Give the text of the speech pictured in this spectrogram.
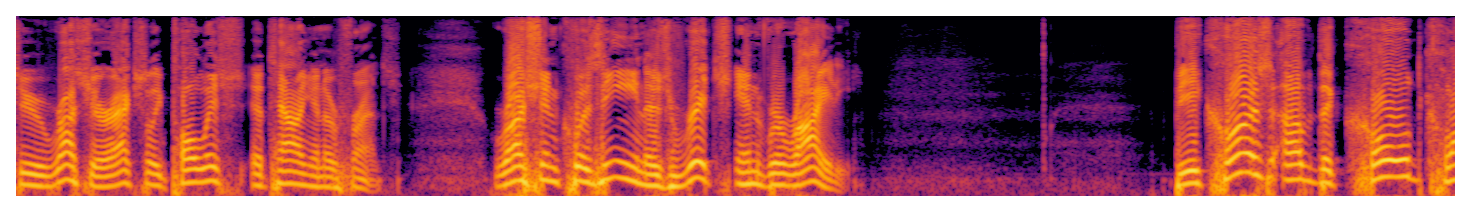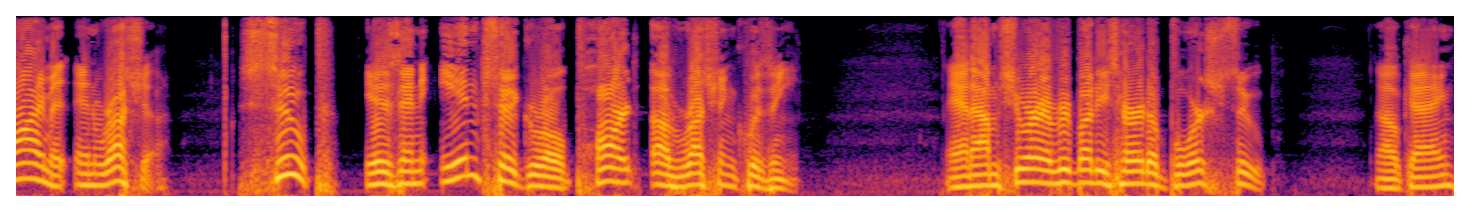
to Russia are actually Polish, Italian, or French. Russian cuisine is rich in variety. Because of the cold climate in Russia, soup is an integral part of Russian cuisine. And I'm sure everybody's heard of borscht soup. Okay?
